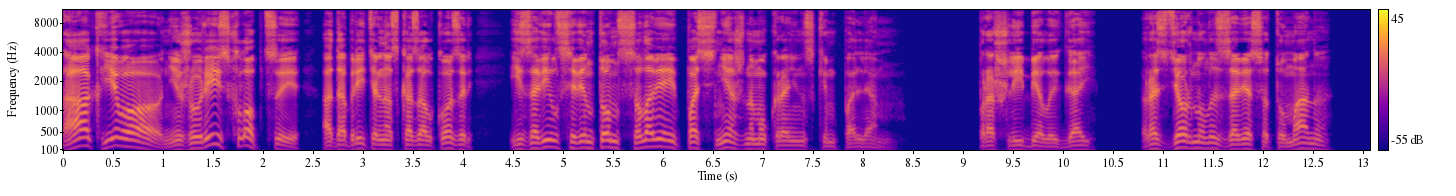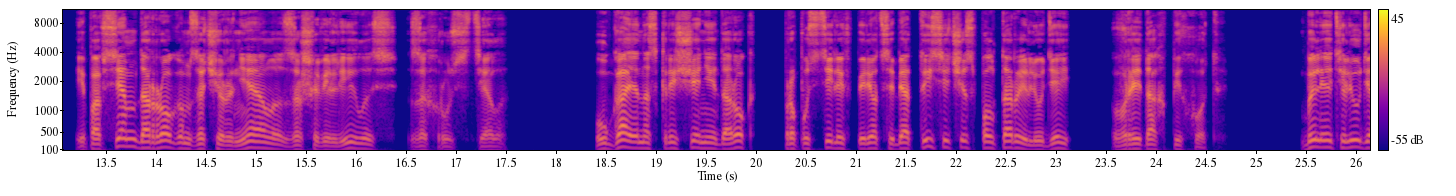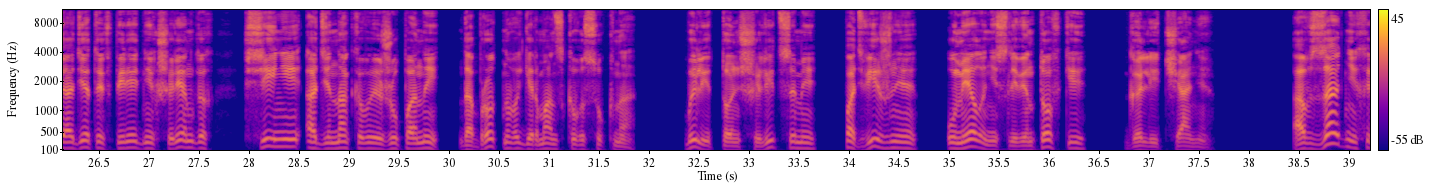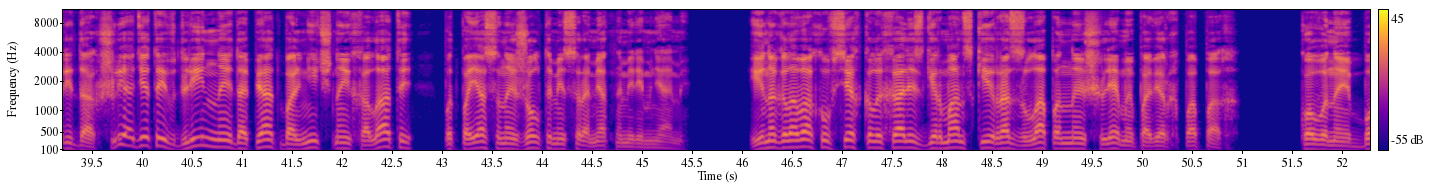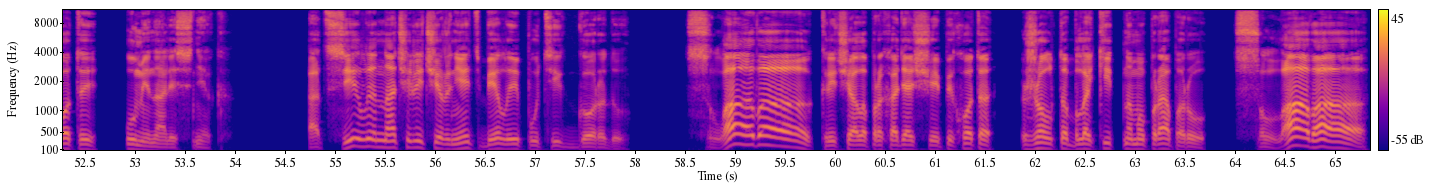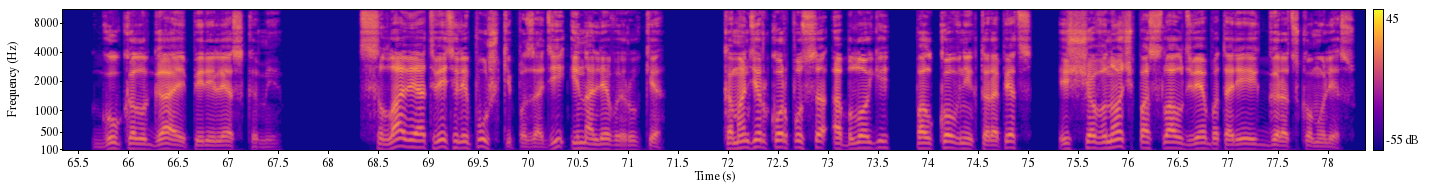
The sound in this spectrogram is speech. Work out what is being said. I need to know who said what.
Speaker 1: «Так его! Не журись, хлопцы!» — одобрительно сказал Козырь и завился винтом соловей по снежным украинским полям. Прошли белый гай, раздернулась завеса тумана, и по всем дорогам зачернело, зашевелилось, захрустело. У гая на скрещении дорог пропустили вперед себя тысячи с полторы людей в рядах пехоты. Были эти люди одеты в передних шеренгах в синие одинаковые жупаны добротного германского сукна. Были тоньше лицами, подвижнее, умело несли винтовки, галичане. А в задних рядах шли одетые в длинные до пят больничные халаты, подпоясанные желтыми сыромятными ремнями. И на головах у всех колыхались германские разлапанные шлемы поверх попах. Кованые боты уминали снег. От силы начали чернеть белые пути к городу. «Слава!» — кричала проходящая пехота желто-блакитному прапору. «Слава!» — гукал Гай перелесками. Славе ответили пушки позади и на левой руке. Командир корпуса облоги, полковник Торопец, еще в ночь послал две батареи к городскому лесу.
